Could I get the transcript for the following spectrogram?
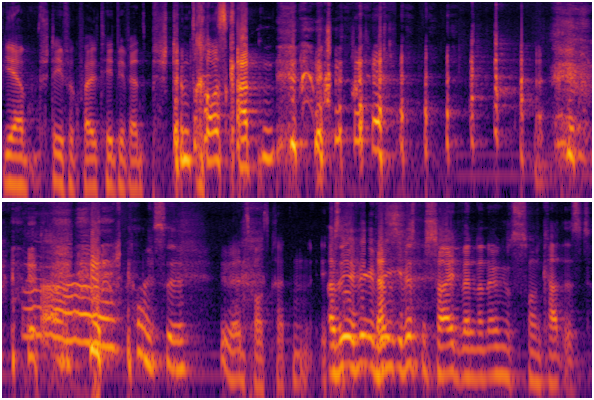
wir stehen für Qualität, wir werden es bestimmt rauscutten. ah, Scheiße. Wir werden es rauscutten. Also ihr, ihr, ihr, wisst Bescheid, wenn dann irgend so ein Cut ist.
